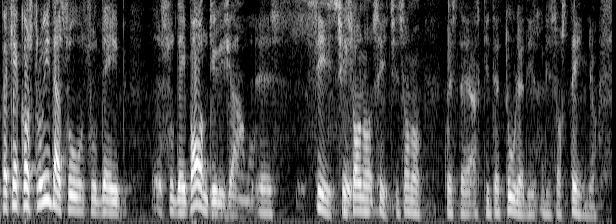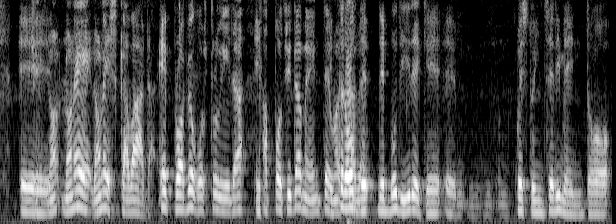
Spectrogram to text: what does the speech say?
perché è costruita su, su dei, su dei ponti, diciamo. Eh, sì, Sì. Ci sono, sì, ci sono queste architetture di, di sostegno. E- Cioè, no- non, è, non è scavata, è proprio costruita E- appositamente e però strada. de- devo dire che ehm, questo inserimento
